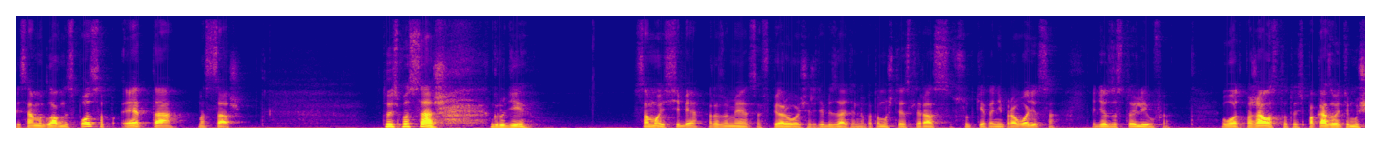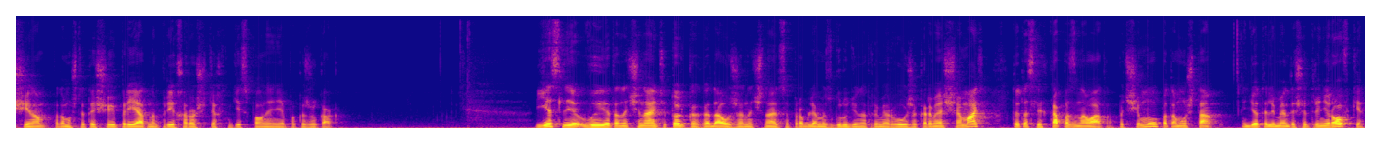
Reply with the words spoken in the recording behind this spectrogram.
И самый главный способ – это массаж. То есть массаж груди самой себе, разумеется, в первую очередь обязательно, потому что если раз в сутки это не проводится, идет застой лимфы. Вот, пожалуйста, то есть показывайте мужчинам, потому что это еще и приятно при хорошей технике исполнения, покажу как. Если вы это начинаете только когда уже начинаются проблемы с грудью, например, вы уже кормящая мать, то это слегка поздновато. Почему? Потому что идет элемент еще тренировки,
